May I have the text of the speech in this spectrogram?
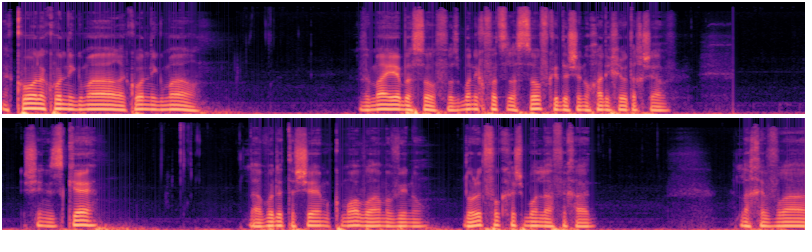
הכל הכל נגמר, הכל נגמר. ומה יהיה בסוף? אז בואו נקפוץ לסוף כדי שנוכל לחיות עכשיו. שנזכה לעבוד את השם כמו אברהם אבינו, לא לדפוק חשבון לאף אחד, לחברה,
